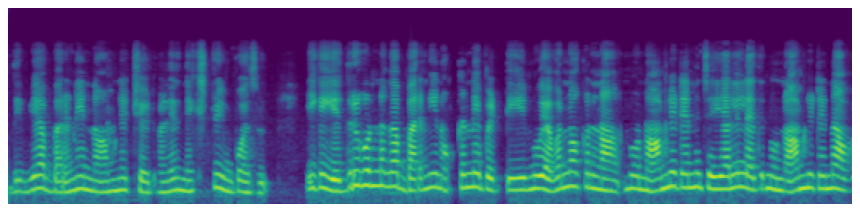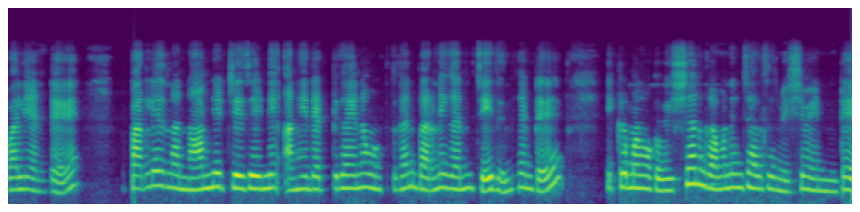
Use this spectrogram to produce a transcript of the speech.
దివ్య భరణి నామినేట్ చేయడం అనేది నెక్స్ట్ ఇంపాసిబుల్ ఇక ఎదురుగుండగా భరణిని ఒక్కడనే పెట్టి నువ్వు ఎవరినో ఒకరు నా నువ్వు నామినేట్ అయినా చేయాలి లేదా నువ్వు నామినేట్ అయినా అవ్వాలి అంటే పర్లేదు నన్ను నామినేట్ చేసేయండి అనేటట్టుగా అయినా ఉంటుంది. కానీ భరణి కానీ చేయదు. ఎందుకంటే ఇక్కడ మనం ఒక విషయాన్ని గమనించాల్సిన విషయం ఏంటంటే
